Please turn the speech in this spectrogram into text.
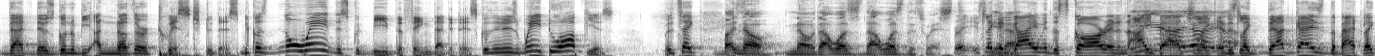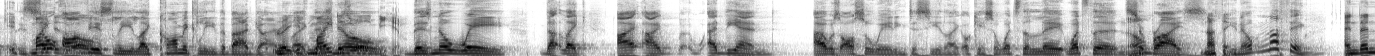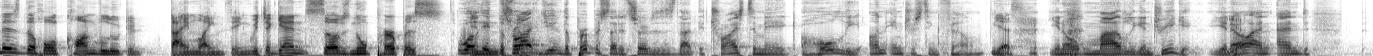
that there's going to be another twist to this because no way this could be the thing that it is because it is way too obvious. But it's like But it's, no, no, that was that was the twist. right? It's like a know? guy with a scar and an eye Yeah, patch, yeah, like, and it's like that guy's the bad. Like it It's might so as well. obviously like comically the bad guy. Right, it Like, might there's as well no- be him. There's no way that like I I at the end I was also waiting to see like okay so what's the lay what's the No, surprise nothing. you know nothing And then there's the whole convoluted timeline thing, which again serves no purpose. well in it the try you know, the purpose that it serves is that it tries to make a wholly uninteresting film Yes. you know mildly intriguing you know and and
